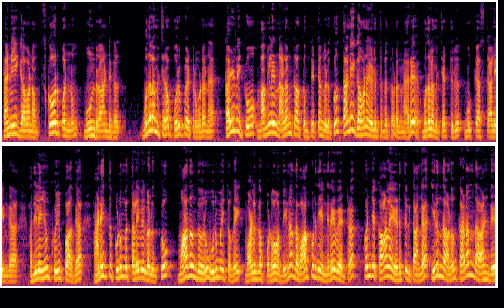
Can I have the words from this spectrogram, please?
தனி கவனம். ஸ்கோர் பண்ணும் மூன்று ஆண்டுகள் முதலமைச்சராக பொறுப்பேற்ற உடனே கல்விக்கும் மகளிர் நலன் காக்கும் திட்டங்களுக்கும் தனி கவனம் எடுத்துக்க தொடங்கினார் முதலமைச்சர் திரு மு க ஸ்டாலின்க. அதிலேயும் குறிப்பாக அனைத்து குடும்ப தலைவர்களுக்கும் மாதந்தோறும் உரிமை தொகை வழங்கப்படும் அப்படின்னு அந்த வாக்குறுதியை நிறைவேற்ற கொஞ்சம் காலம் எடுத்துக்கிட்டாங்க. இருந்தாலும் கடந்த ஆண்டு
